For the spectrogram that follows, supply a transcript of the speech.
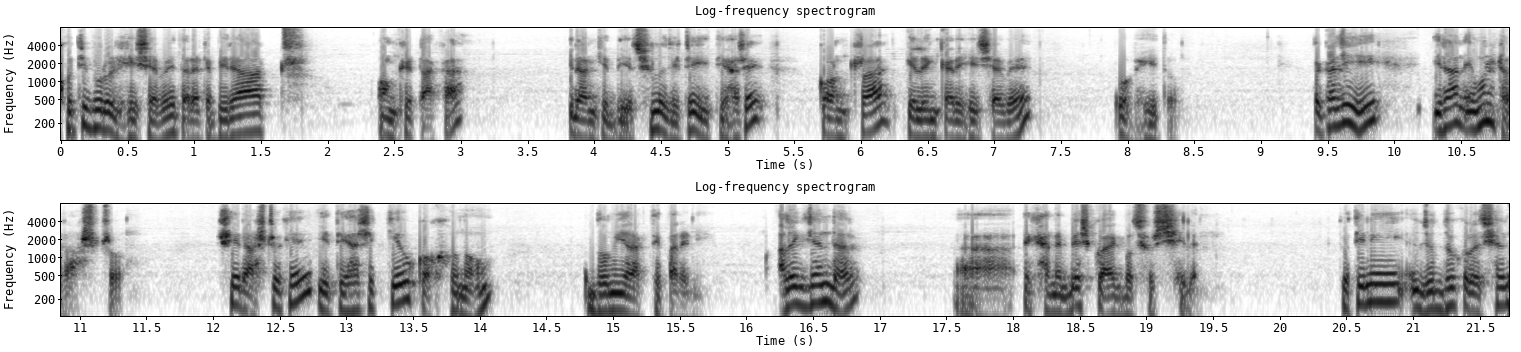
ক্ষতিপূরণ হিসেবে তারা একটা বিরাট অঙ্কের টাকা ইরানকে দিয়েছিল, যেটি ইতিহাসে কন্ট্রা কেলেঙ্কারি হিসেবে অভিহিত। তো কাজী, ইরান এমন একটা রাষ্ট্র, সেই রাষ্ট্রকে ইতিহাসে কেউ কখনো দমিয়ে রাখতে পারেনি। আলেকজান্ডার এখানে বেশ কয়েক বছর ছিলেন। তো তিনি যুদ্ধ করেছেন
